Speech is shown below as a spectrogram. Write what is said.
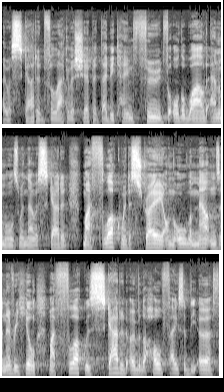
They were scattered for lack of a shepherd. They became food for all the wild animals when they were scattered. My flock went astray on all the mountains and every hill. My flock was scattered over the whole face of the earth,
